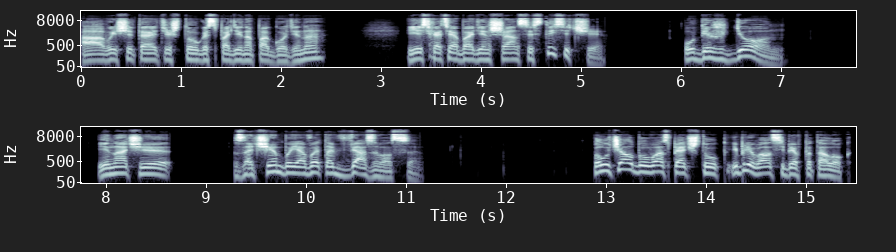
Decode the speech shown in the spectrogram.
А вы считаете, что у господина Погодина есть хотя бы один шанс из тысячи? Убежден. Иначе зачем бы я в это ввязывался? Получал бы у вас пять штук и плевал себе в потолок.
